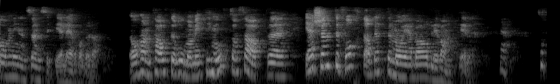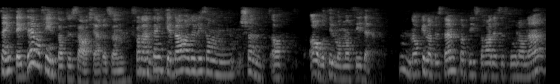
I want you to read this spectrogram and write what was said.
og min sønn sitter i elevrådet da. Og han talte Roma midt imot og sa at eh, jeg skjønte fort at dette må jeg bare bli vant til. Så tenkte jeg det var fint at du sa, kjære sønn. For da Mm. tenker da har du liksom skjønt at av og til må man si det. Mm. Noen har bestemt at vi skal ha disse stolene.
